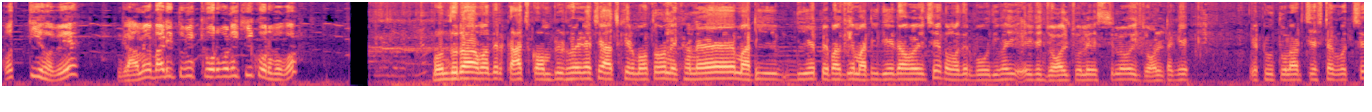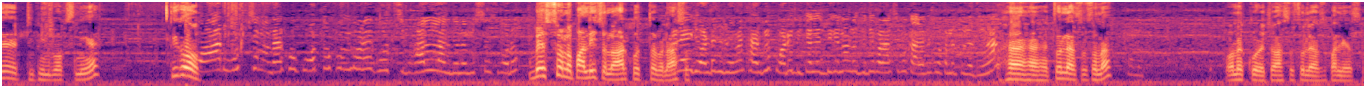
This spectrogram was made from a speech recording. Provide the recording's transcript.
করতেই হবে। গ্রামে বাড়ি তুমি করব না কি করব গো? বন্ধুরা আমাদের কাজ কমপ্লিট হয়ে গেছে আজকের মতন। এখানে মাটি দিয়ে পেপার দিয়ে মাটি দিয়ে দেওয়া হয়েছে। তোমাদের বৌদি ভাই এই যে জল চলে এসেছিল ওই জলটাকে একটু তোলার চেষ্টা করছে টিফিন বক্স নিয়ে। কি গো? বেশ চলো পালিয়ে চলো আর করতে হবে না আসো। হ্যাঁ? হ্যাঁ হ্যাঁ হ্যাঁ চলে আসো সোনা অনেক করেছ আসো চলে আসো পালিয়ে আসো।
